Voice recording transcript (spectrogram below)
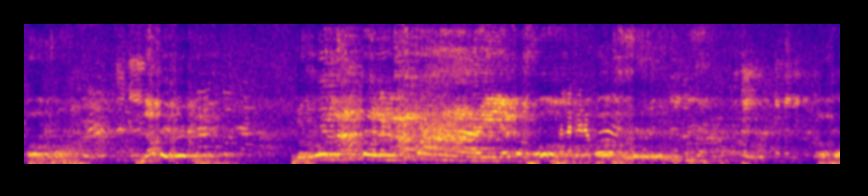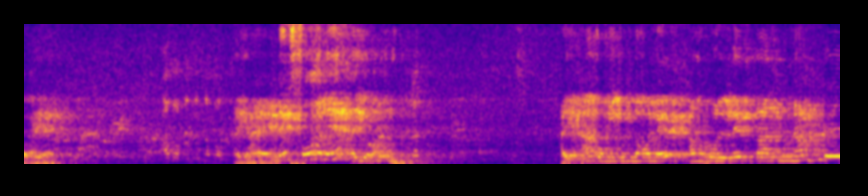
Opo. Number 30. Rolando Lalabay! Yan ako. Talaga na po. Oh. Opo, ayan. Ayan. Next po ulit. Ayun. Ayan na, umikot na ulit ang ruleta number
